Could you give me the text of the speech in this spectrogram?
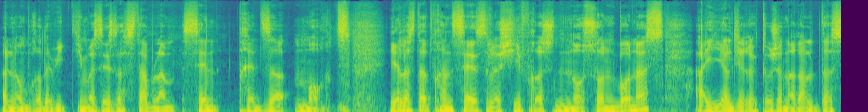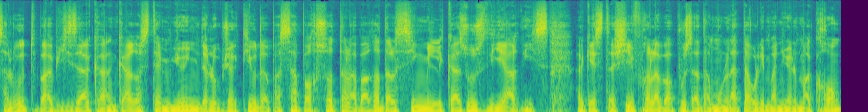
El nombre de víctimes és estable amb 100 13 morts. I a l'estat francès les xifres no són bones. Ahir el director general de Salut va avisar que encara estem lluny de l'objectiu de passar per sota la barra dels 5.000 casos diaris. Aquesta xifra la va posar damunt la taula Emmanuel Macron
